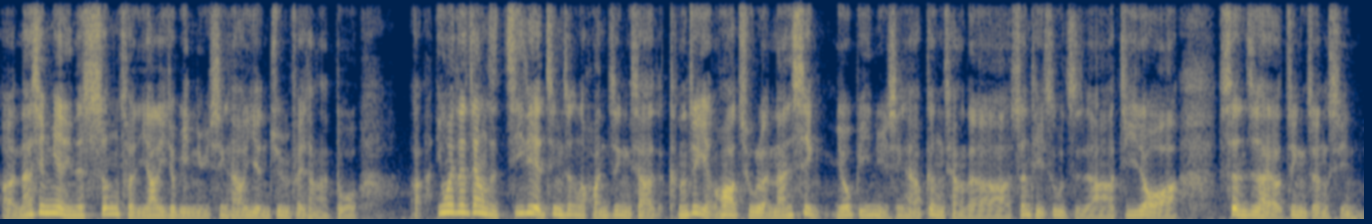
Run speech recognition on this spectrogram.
呃，男性面临的生存压力就比女性还要严峻，非常的多啊！因为在这样子激烈竞争的环境下，可能就演化出了男性有比女性还要更强的啊身体素质啊、肌肉啊，甚至还有竞争心。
